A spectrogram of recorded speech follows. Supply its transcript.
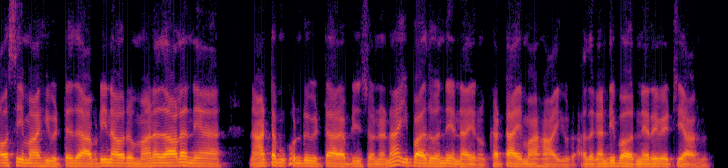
அவசியமாகிவிட்டது அப்படின்னு அவர் மனதால நே நாட்டம் கொண்டு விட்டார் அப்படின்னு சொன்னனா இப்போ அது வந்து என்ன ஆயிரும்? கட்டாயமாக ஆகிவிடும். அதை கண்டிப்பாக அவர் நிறைவேற்றி ஆகணும்.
